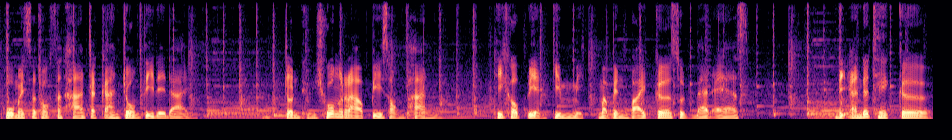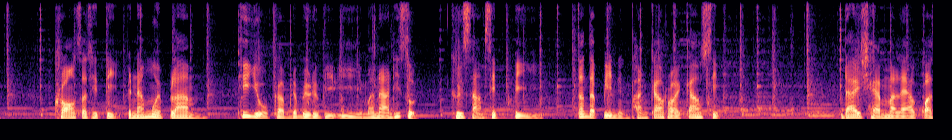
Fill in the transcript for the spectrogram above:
ผู้ไม่สะทกสะท้านจากการโจมตีใด ๆ จนถึงช่วงราวปี 2000 ที่เขาเปลี่ยนกิมมิคมาเป็น biker สุด badass The Undertaker ครองสถิติเป็นนักมวยปล้ำ ที่อยู่กับ WWE มานานที่สุดคือ 30 ปี ตั้งแต่ปี 1990 ได้แชมป์มาแล้วกว่า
